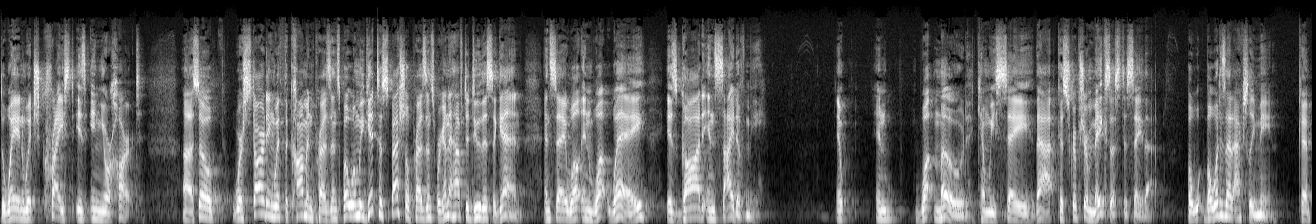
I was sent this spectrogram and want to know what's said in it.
the way in which Christ is in your heart. Uh, so we're starting with the common presence, but when we get to special presence, we're going to have to do this again and say, well, in what way is God inside of me? In, in what mode can we say that? Because Scripture makes us to say that. But, but what does that actually mean? Okay,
